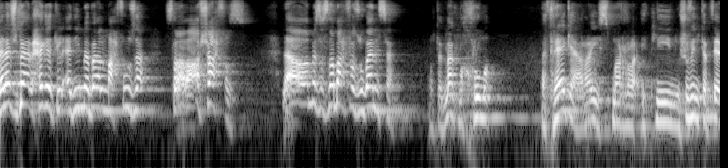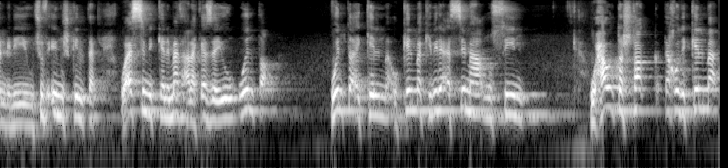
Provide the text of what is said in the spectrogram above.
بلاش بقى الحجج القديمة بقى المحفوظة. أصل ما بعرفش أحفظ. لا مثلا أصل بحفظ وبنسى. وانت دماغك مخرومة. ما تراجع يا ريس مرة اتنين وشوف انت بتعمل إيه وشوف إيه مشكلتك وقسم الكلمات على كذا يوم وانت وانت الكلمة والكلمة الكبيرة قسمها نصين. وحاول تشتق تاخد الكلمة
